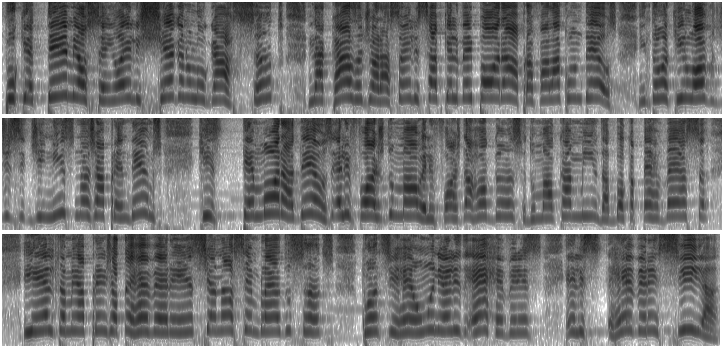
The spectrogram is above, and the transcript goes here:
porque teme ao Senhor, ele chega no lugar santo, na casa de oração, ele sabe que ele veio para orar, para falar com Deus. Então aqui logo de, de início nós já aprendemos que temor a Deus, ele foge do mal, ele foge da arrogância, do mau caminho, da boca perversa. E ele também aprende a ter reverência na Assembleia dos Santos. Quando se reúne, ele, é reverencia, ele reverencia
